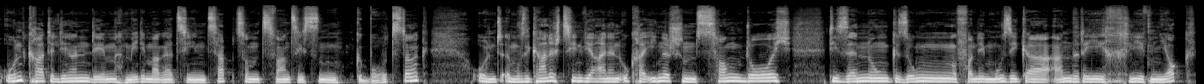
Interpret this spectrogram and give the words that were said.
und gratulieren dem Medienmagazin ZAP zum 20. Geburtstag. Und äh, musikalisch ziehen wir einen ukrainischen Song durch. Die Sendung gesungen von dem Musiker Andriy Chlivnyok,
